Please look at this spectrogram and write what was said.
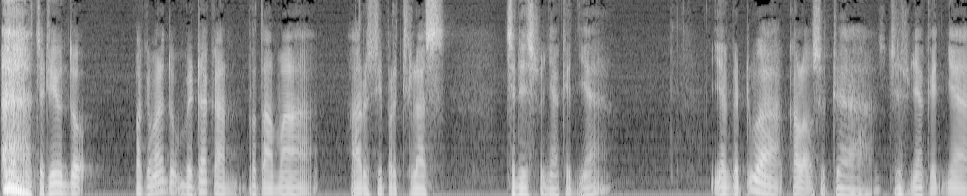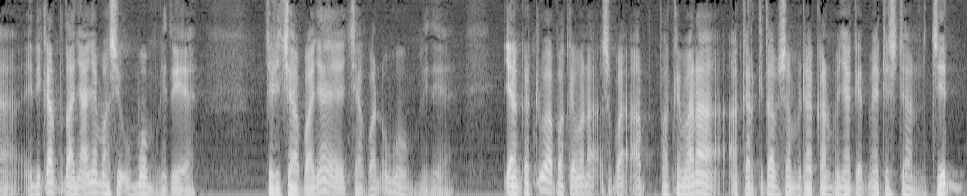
Jadi untuk bagaimana untuk membedakan? Pertama harus diperjelas jenis penyakitnya yang kedua kalau sudah jenis penyakitnya ini kan pertanyaannya masih umum gitu ya. Jadi jawabannya ya jawaban umum gitu ya. Yang kedua bagaimana supaya bagaimana agar kita bisa membedakan penyakit medis dan jin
